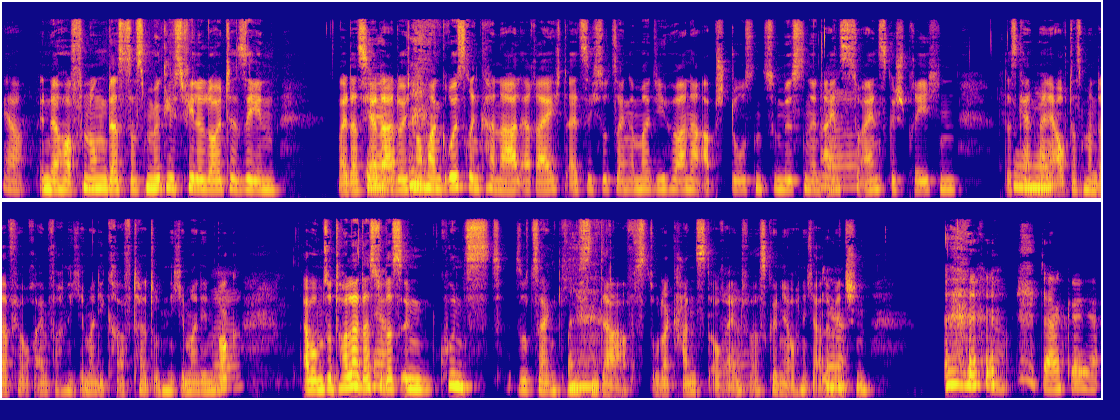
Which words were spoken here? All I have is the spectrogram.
Ja, in der Hoffnung, dass das möglichst viele Leute sehen, weil das ja, ja dadurch nochmal einen größeren Kanal erreicht, als sich sozusagen immer die Hörner abstoßen zu müssen in eins ja. zu eins Gesprächen. Das kennt man mhm. ja auch, dass man dafür auch einfach nicht immer die Kraft hat und nicht immer den Bock. Ja. Aber umso toller, dass du das in Kunst sozusagen gießen darfst oder kannst auch einfach. Das können ja auch nicht alle Menschen. Ja. Danke, ja.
